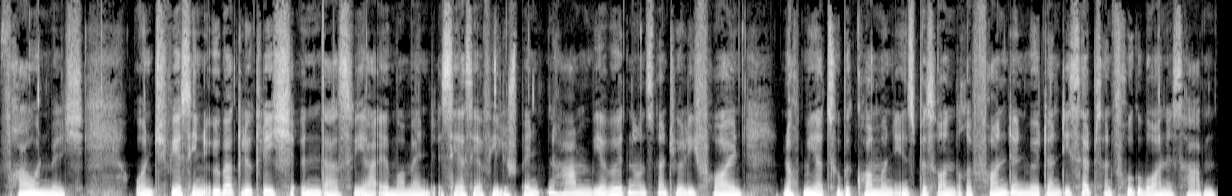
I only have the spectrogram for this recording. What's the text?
Frauenmilch. Und wir sind überglücklich, dass wir im Moment sehr, sehr viele Spenden haben. Wir würden uns natürlich freuen, noch mehr zu bekommen insbesondere von den Müttern, die selbst ein Frühgeborenes haben,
